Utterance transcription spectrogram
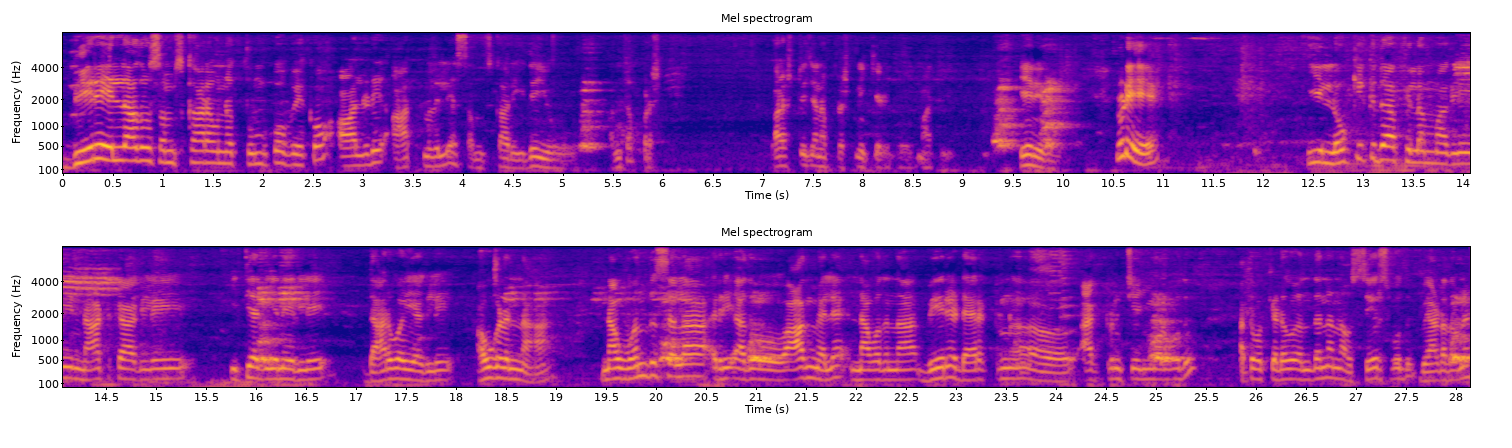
ಬೇರೆ ಎಲ್ಲಾದರೂ ಸಂಸ್ಕಾರವನ್ನು ತುಂಬ್ಕೋಬೇಕೋ? ಆಲ್ರೆಡಿ ಆತ್ಮದಲ್ಲಿ ಸಂಸ್ಕಾರ ಇದೆಯೋ ಅಂತ ಪ್ರಶ್ನೆ. ಭಾಳಷ್ಟು ಜನ ಪ್ರಶ್ನೆ ಕೇಳಿದ್ರು ಮಾತಿಗೆ. ಏನಿದೆ? ನೋಡಿ, ಈ ಲೌಕಿಕದ ಫಿಲಮ್ ಆಗಲಿ, ನಾಟಕ ಆಗಲಿ, ಇತ್ಯಾದಿ ಏನೇ ಇರಲಿ, ಧಾರಾವಾಹಿ ಆಗಲಿ, ಅವುಗಳನ್ನು ನಾವು ಒಂದು ಸಲ ರೀ, ಅದು ಆದಮೇಲೆ ನಾವು ಅದನ್ನು ಬೇರೆ ಡೈರೆಕ್ಟ್ರನ್ನ ಆ್ಯಕ್ಟ್ರನ್ನ ಚೇಂಜ್ ಮಾಡ್ಬೋದು ಅಥವಾ ಕೆಡವೊಂದನ್ನು ನಾವು ಸೇರಿಸ್ಬೋದು ಬೇಡದನ್ನು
